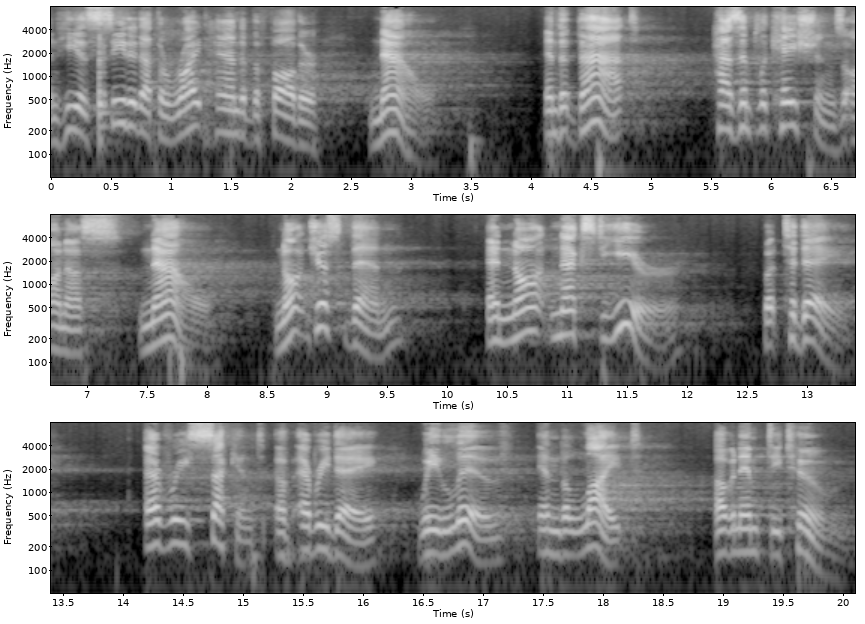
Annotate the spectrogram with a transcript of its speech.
and He is seated at the right hand of the Father now. And that that has implications on us now, not just then and not next year, but today. Every second of every day, we live in the light of an empty tomb.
